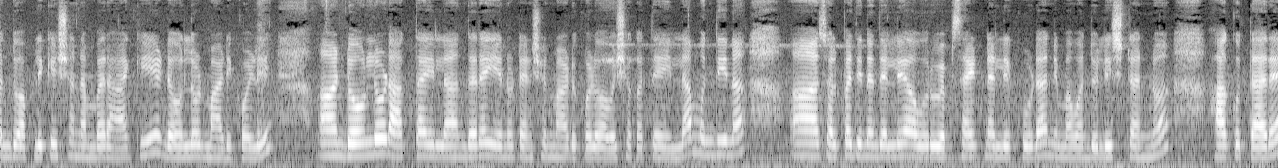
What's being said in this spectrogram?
ಒಂದು ಅಪ್ಲಿಕೇಶನ್ ನಂಬರ್ ಹಾಕಿ ಡೌನ್ಲೋಡ್ ಮಾಡಿಕೊಳ್ಳಿ. ಡೌನ್ಲೋಡ್ ಆಗ್ತಾ ಇಲ್ಲ ಅಂದರೆ ಏನು ಟೆನ್ಷನ್ ಮಾಡಿಕೊಳ್ಳೋ ಅವಶ್ಯಕತೆ ಇಲ್ಲ. ಮುಂದಿನ ಸ್ವಲ್ಪ ದಿನದಲ್ಲಿ ಅವರು ವೆಬ್ಸೈಟ್ನಲ್ಲಿ ಕೂಡ ನಿಮ್ಮ ಒಂದು ಲಿಸ್ಟನ್ನು ಹಾಕುತ್ತಾರೆ.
